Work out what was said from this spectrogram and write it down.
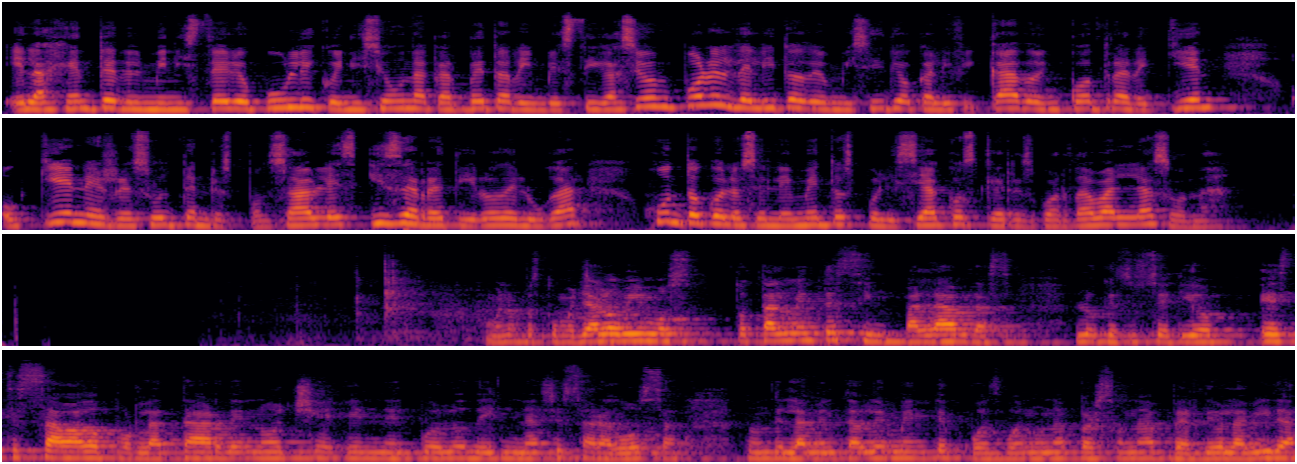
el agente del Ministerio Público inició una carpeta de investigación por el delito de homicidio calificado en contra de quien o quienes resulten responsables y se retiró del lugar junto con los elementos policíacos que resguardaban la zona. Bueno, pues como ya lo vimos, totalmente sin palabras lo que sucedió este sábado por la tarde, noche, en el pueblo de Ignacio Zaragoza, donde lamentablemente, pues bueno, una persona perdió la vida.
